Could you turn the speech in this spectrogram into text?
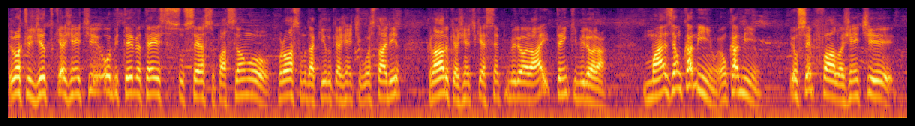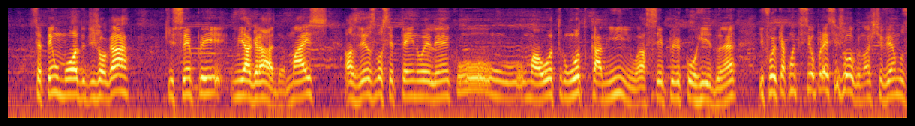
eu acredito que a gente obteve até esse sucesso. Passamos próximo daquilo que a gente gostaria. Claro que a gente quer sempre melhorar e tem que melhorar. Mas é um caminho, é um caminho. Eu sempre falo, a gente, você tem um modo de jogar que sempre me agrada, mas às vezes você tem no elenco uma outra, um outro caminho a ser percorrido, né? E foi o que aconteceu para esse jogo. Nós tivemos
